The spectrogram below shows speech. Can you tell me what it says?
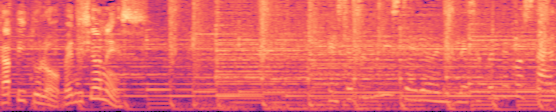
capítulo. Bendiciones. Este es un ministerio de la Iglesia Pentecostal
